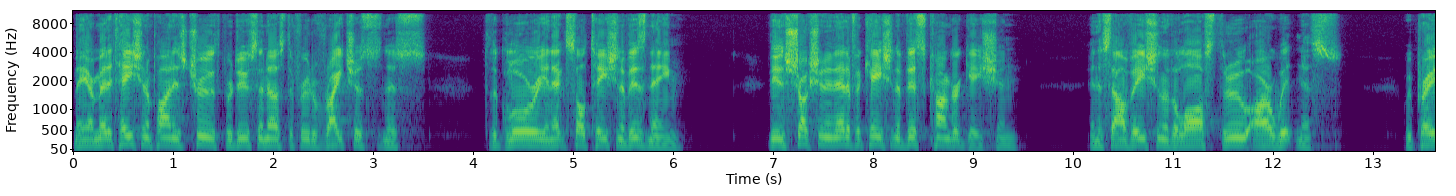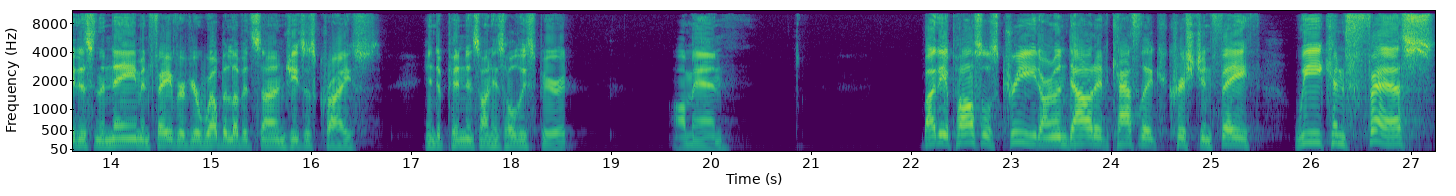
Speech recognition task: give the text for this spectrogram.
May our meditation upon his truth produce in us the fruit of righteousness to the glory and exaltation of his name, the instruction and edification of this congregation, and the salvation of the lost through our witness. We pray this in the name and favor of your well beloved Son, Jesus Christ, in dependence on his Holy Spirit. Amen. By the Apostles' Creed, our undoubted Catholic Christian faith, we confess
